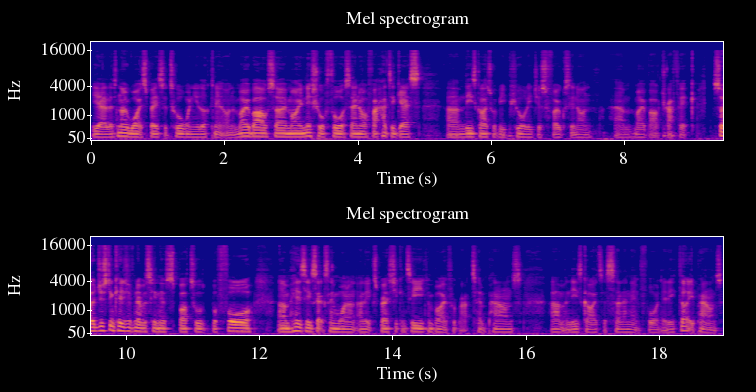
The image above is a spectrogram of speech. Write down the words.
yeah, there's no white space at all when you're looking at it on a mobile. So my initial thoughts then, or if I had to guess, um, these guys would be purely just focusing on um, mobile traffic. So just in case you've never seen this bottle before, um, here's the exact same one on AliExpress. You can see you can buy it for about £10. Um, and these guys are selling it for nearly £30.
